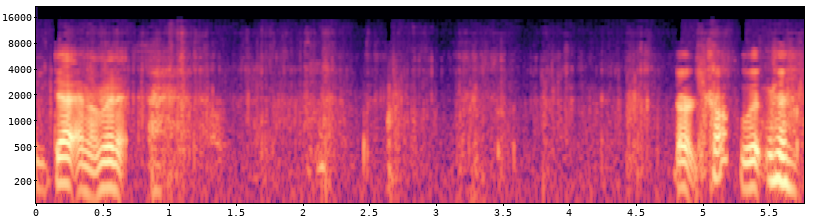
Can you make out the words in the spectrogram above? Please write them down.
Eat that in a minute. Dark chocolate.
